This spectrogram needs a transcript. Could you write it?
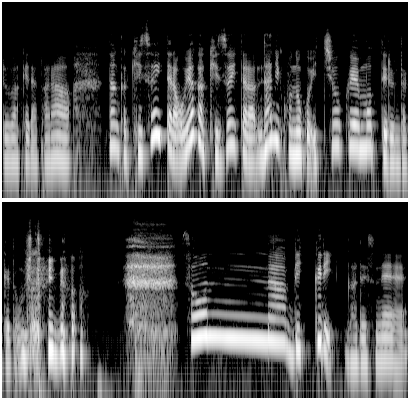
るわけだからなんか気づいたら親が気づいたら「何この子1億円持ってるんだけど」みたいなびっくりがですね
